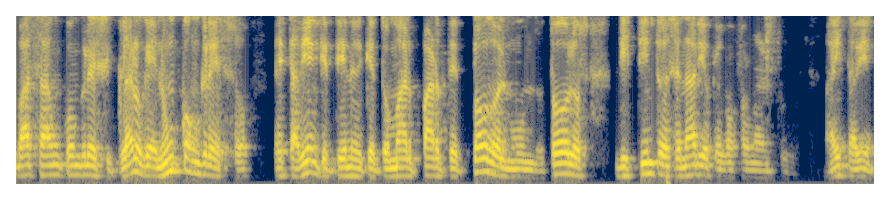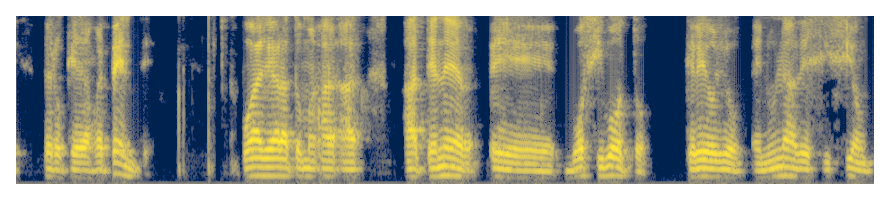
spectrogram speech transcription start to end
vas a un congreso, y claro que en un congreso está bien que tiene que tomar parte todo el mundo, todos los distintos escenarios que conforman el fútbol. Ahí está bien. Pero que de repente pueda llegar a tomar a, a tener eh, voz y voto, creo yo, en una decisión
